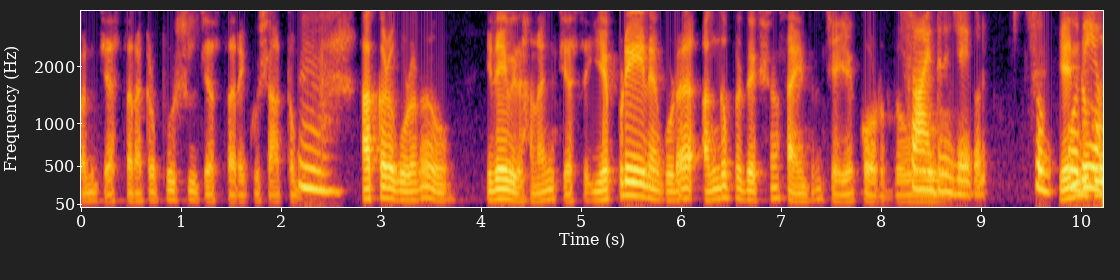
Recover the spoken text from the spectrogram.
పని చేస్తారు అక్కడ పురుషులు చేస్తారు ఎక్కువ శాతం. అక్కడ కూడాను ఇదే విధానంగా చేస్తారు ఎప్పుడైనా కూడా అంగ ప్రదక్షిణ సాయంత్రం చేయకూడదు. సాయంత్రం చేయకూడదు. ఎందుకు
